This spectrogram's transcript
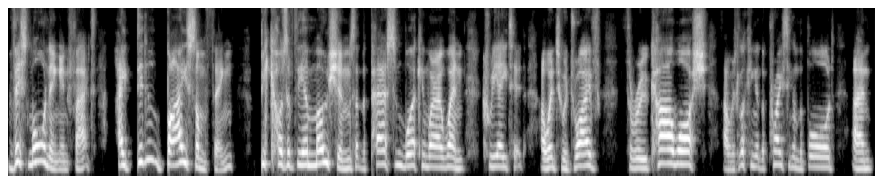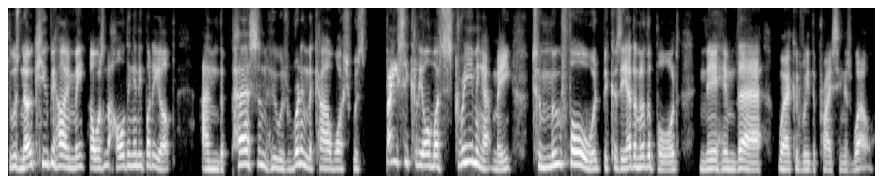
This morning, in fact, I didn't buy something because of the emotions that the person working where I went created. I went to a drive through car wash. I was looking at the pricing on the board, and there was no queue behind me. I wasn't holding anybody up. And the person who was running the car wash was basically almost screaming at me to move forward because he had another board near him there where I could read the pricing as well.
